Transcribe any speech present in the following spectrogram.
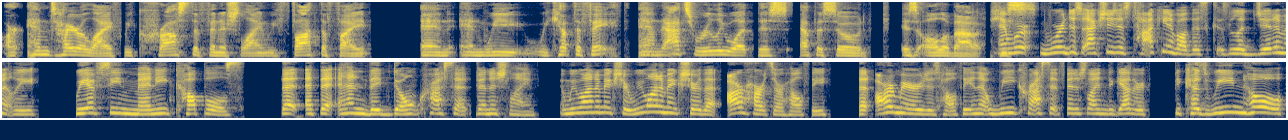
our entire life. We crossed the finish line. We fought the fight and and we we kept the faith. And Yeah. that's really what this episode is all about. and we're we're just actually just talking about this because legitimately we have seen many couples that at the end they don't cross that finish line. And we want to make sure we want to make sure that our hearts are healthy that our marriage is healthy and that we cross that finish line together because we know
